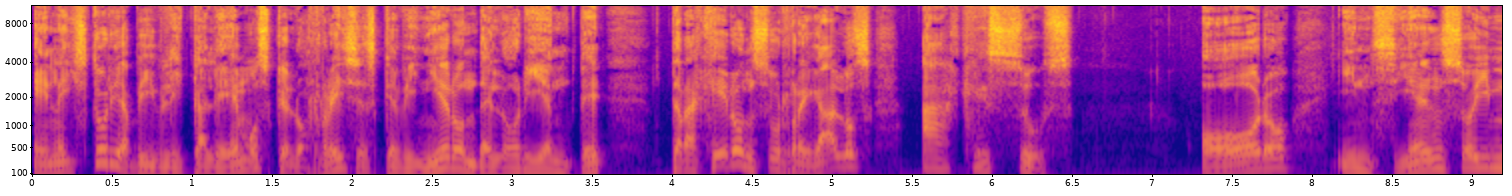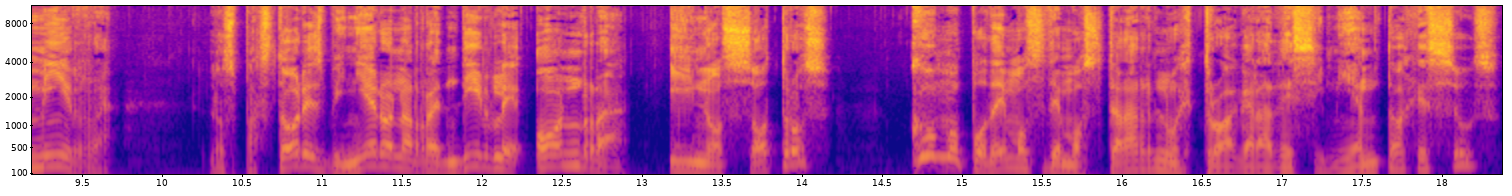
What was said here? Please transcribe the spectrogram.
En la historia bíblica leemos que los reyes que vinieron del oriente trajeron sus regalos a Jesús. Oro, incienso y mirra. Los pastores vinieron a rendirle honra. ¿Y nosotros? ¿Cómo podemos demostrar nuestro agradecimiento a Jesús?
